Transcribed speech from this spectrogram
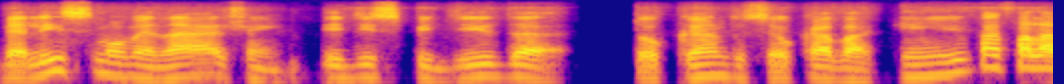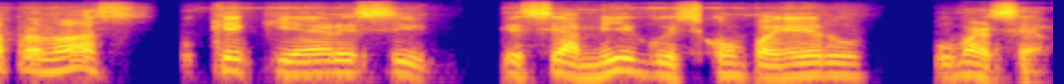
belíssima homenagem de despedida tocando seu cavaquinho e vai falar para nós o que que era esse esse amigo, esse companheiro, o Marcelo.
